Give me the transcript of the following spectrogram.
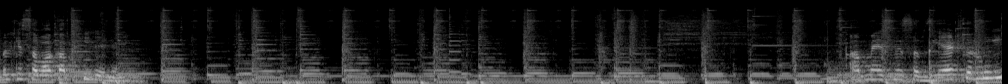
बल्कि सवा कप ही ले लें। अब मैं इसमें सब्ज़ी ऐड करूँगी।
